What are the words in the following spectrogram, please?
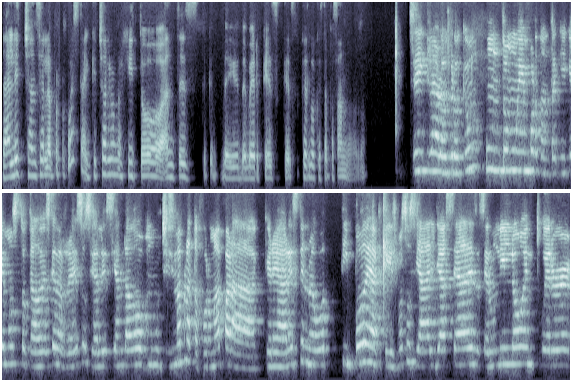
dale chance a la propuesta, hay que echarle un ojito antes de, ver qué es, qué, es, qué es, lo que está pasando. ¿no? Sí, claro, creo que un punto muy importante aquí que hemos tocado es que las redes sociales sí han dado muchísima plataforma para crear este nuevo tipo de activismo social, ya sea desde hacer un hilo en Twitter,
